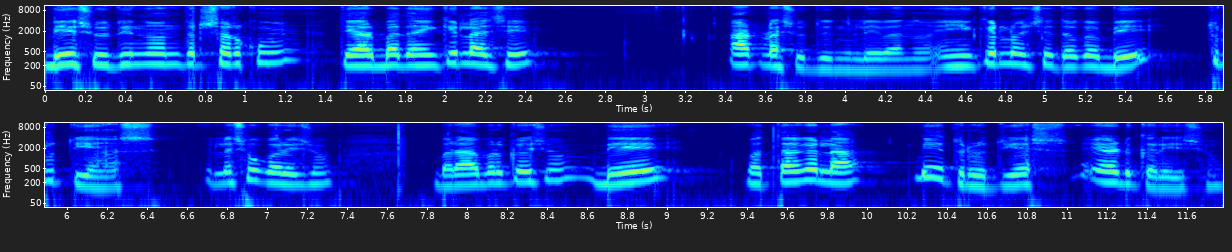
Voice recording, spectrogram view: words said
બે સુધીનું અંતર સરખું ત્યારબાદ અહીં કેટલા છે? આટલા સુધીનું લેવાનું. અહીં કેટલું છે? તો કે બે તૃતીયાંશ. એટલે શું કરીશું? બરાબર કરીશું? બે વત્તા કેટલા બે તૃતીયાંશ એડ કરીશું.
